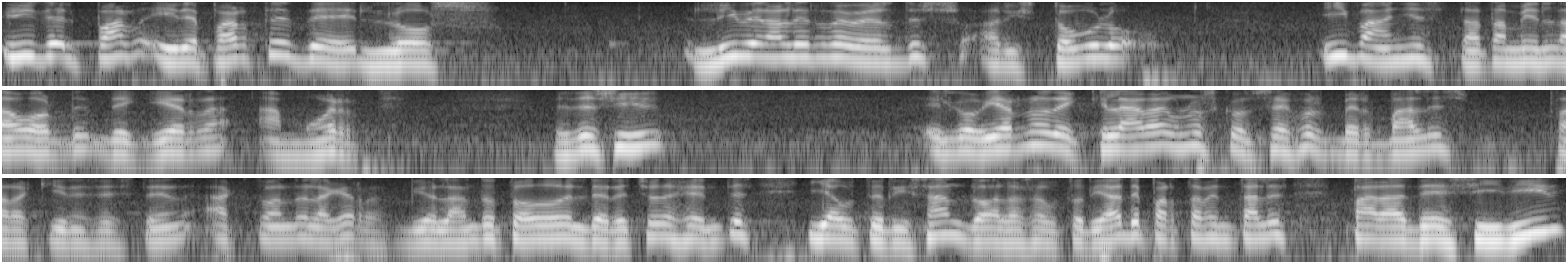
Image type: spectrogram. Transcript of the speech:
Y, y de parte de los liberales rebeldes, Aristóbulo Ibáñez da también la orden de guerra a muerte. Es decir, el gobierno declara unos consejos verbales para quienes estén actuando en la guerra, violando todo el derecho de gentes y autorizando a las autoridades departamentales para decidir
